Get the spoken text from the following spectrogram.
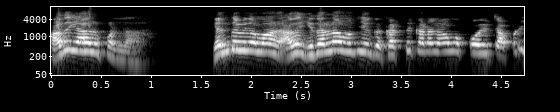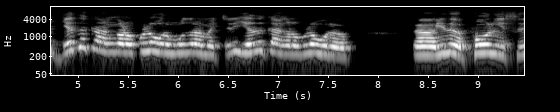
அதை யாரு பண்ணா? எந்த விதமான அது இதெல்லாம் வந்து எங்க கட்டுக்கடங்காம போயிடுச்சு. அப்படி எதுக்கு அங்கனுக்குள்ள ஒரு முதலமைச்சர் எதுக்கு அங்கனுக்குள்ள ஒரு இது போலீஸு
